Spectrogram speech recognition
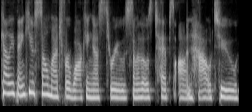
Kelly, thank you so much for walking us through some of those tips on how to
